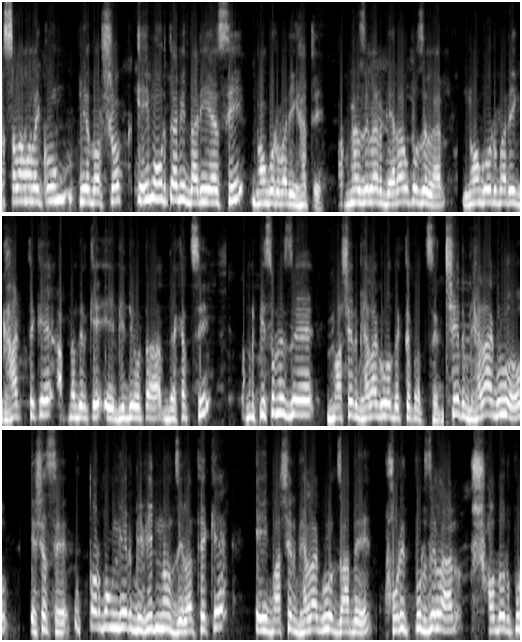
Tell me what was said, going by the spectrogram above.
আসসালামু আলাইকুম, প্রিয় দর্শক। এই মুহূর্তে আমি দাঁড়িয়ে আছি নগরবাড়ি ঘাটে। পাবনা জেলার বেড়া উপজেলার নগরবাড়ি ঘাট থেকে আপনাদেরকে এই ভিডিওটা দেখাচ্ছি। আমার পিছনে যে বাঁশের ভেলাগুলো দেখতে পাচ্ছেন সের ভেলাগুলো এসেছে উত্তরবঙ্গের বিভিন্ন জেলা থেকে। এই বাঁশের ভেলাগুলো যাবে ফরিদপুর জেলার সদরপুর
